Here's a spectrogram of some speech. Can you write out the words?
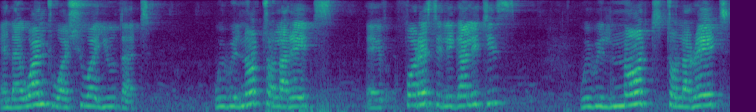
And I want to assure you that we will not tolerate uh, forest illegalities. We will not tolerate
